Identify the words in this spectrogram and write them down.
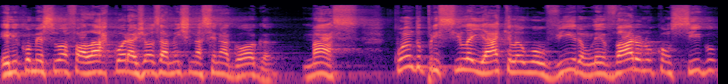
Ele começou a falar corajosamente na sinagoga, mas, quando Priscila e Áquila o ouviram, levaram-no consigo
